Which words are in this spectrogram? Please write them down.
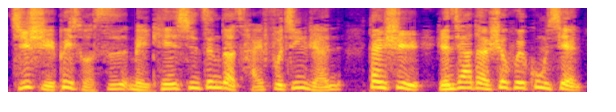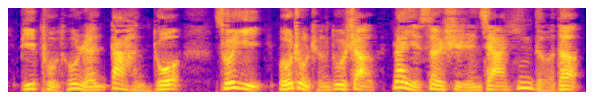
即使贝索斯每天新增的财富惊人，但是人家的社会贡献比普通人大很多，所以某种程度上那也算是人家应得的。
